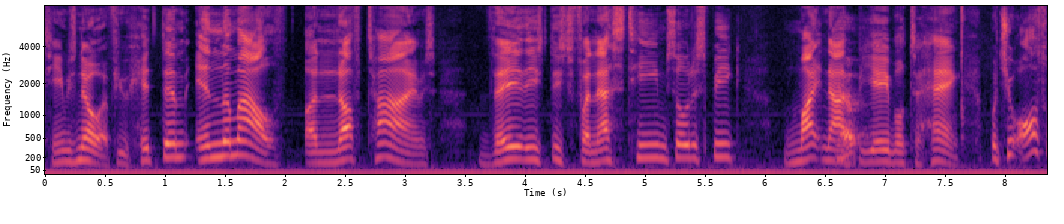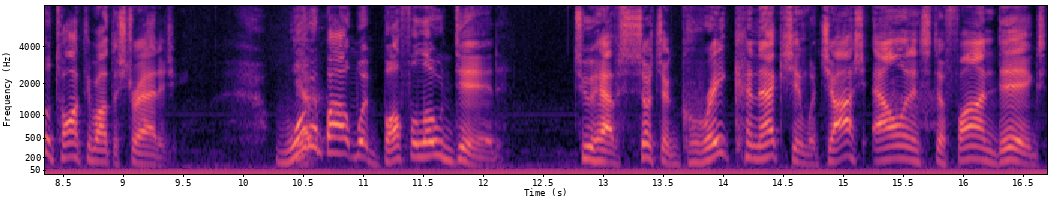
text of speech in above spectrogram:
teams know if you hit them in the mouth enough times, they these, these finesse teams, so to speak, might not yep. be able to hang. But you also talked about the strategy. What yep. about what Buffalo did to have such a great connection with Josh Allen and Stefon Diggs?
